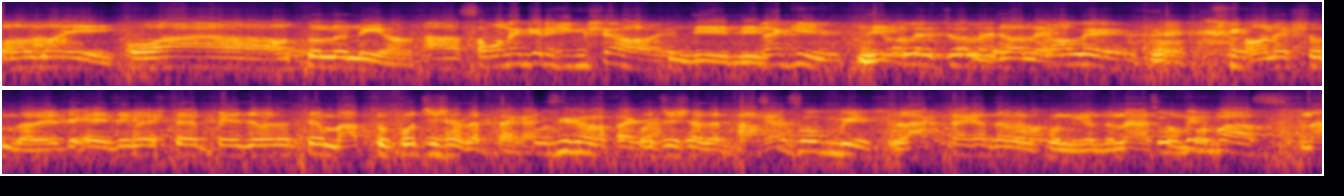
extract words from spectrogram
অমায়িক। অতুলনীয়। আচ্ছা অনেকের হিংসা হয়। জি জি। নাকি? জলে, জলে, জলে জলে। অনেক সুন্দর। এই- ডিভাইসটা পেয়ে যাবেন হচ্ছে মাত্র পঁচিশ হাজার টাকা। পঁচিশ হাজার টাকা। চব্বিশ। লাখ টাকা দামের ফোন কিন্তু। না। না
